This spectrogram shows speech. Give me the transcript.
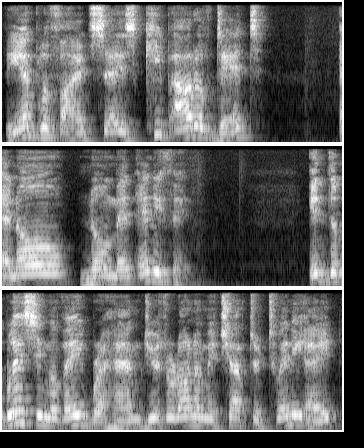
The Amplified says, Keep out of debt and owe no man anything. In the blessing of Abraham, Deuteronomy chapter 28,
